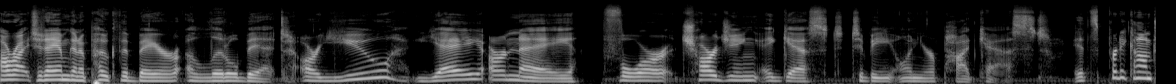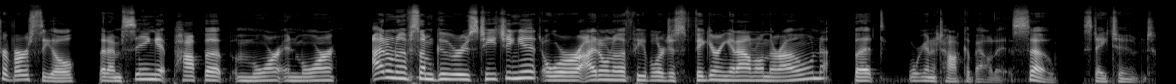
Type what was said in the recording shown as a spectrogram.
All right, today I'm going to poke the bear a little bit. Are you yay or nay for charging a guest to be on your podcast? It's pretty controversial, but I'm seeing it pop up more and more. I don't know if some guru's teaching it or I don't know if people are just figuring it out on their own, but we're going to talk about it. So stay tuned.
